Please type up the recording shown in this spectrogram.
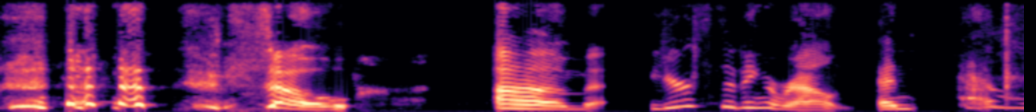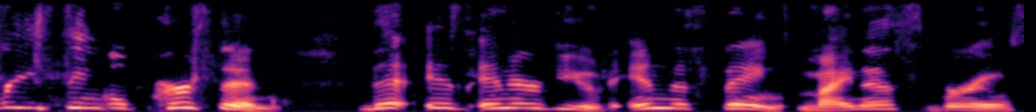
so um you're sitting around and every single person that is interviewed in this thing minus bruce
